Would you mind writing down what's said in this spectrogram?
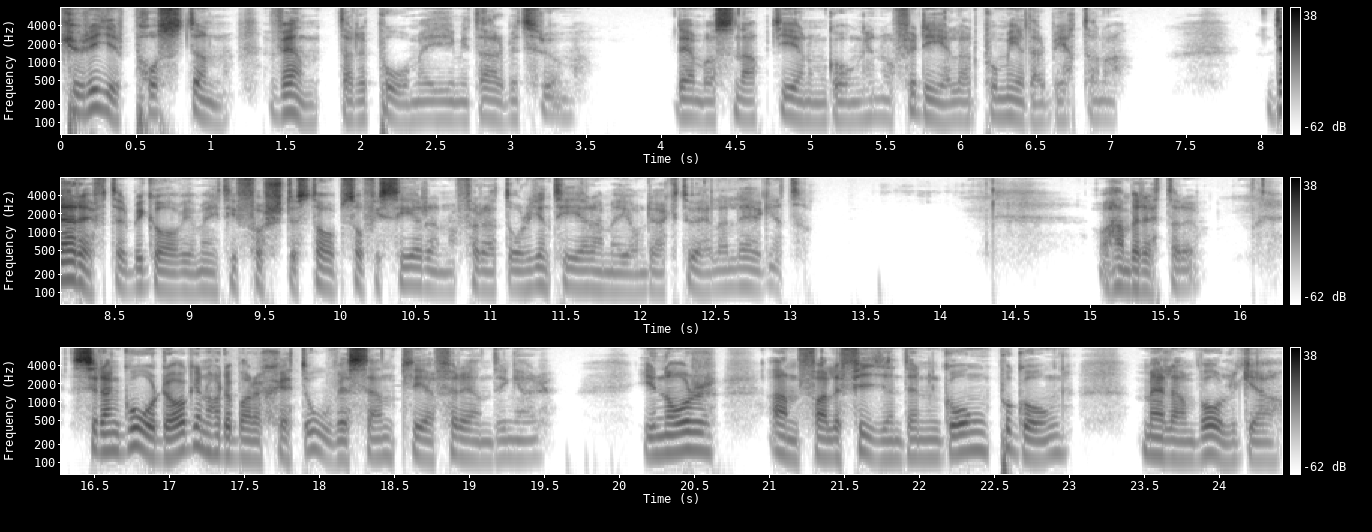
Kurirposten väntade på mig i mitt arbetsrum. Den var snabbt genomgången och fördelad på medarbetarna. Därefter begav jag mig till förste stabsofficeren för att orientera mig om det aktuella läget. Och han berättade. Sedan gårdagen har det bara skett oväsentliga förändringar. I norr anfaller fienden gång på gång mellan Volga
